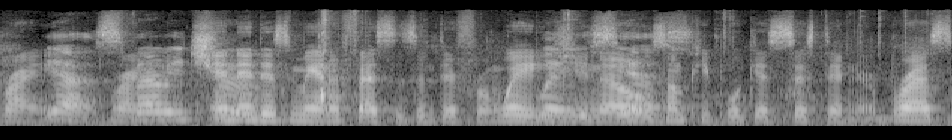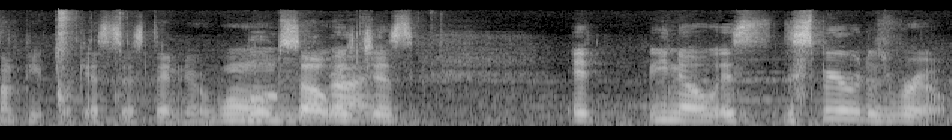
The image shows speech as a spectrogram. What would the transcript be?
right. Yes, right. very true. And it just manifests in different ways. you know, yes. some people get cysts in their breast, some people get cysts in their womb. Womb, so right. it's just, it you know, it's the spirit is real,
